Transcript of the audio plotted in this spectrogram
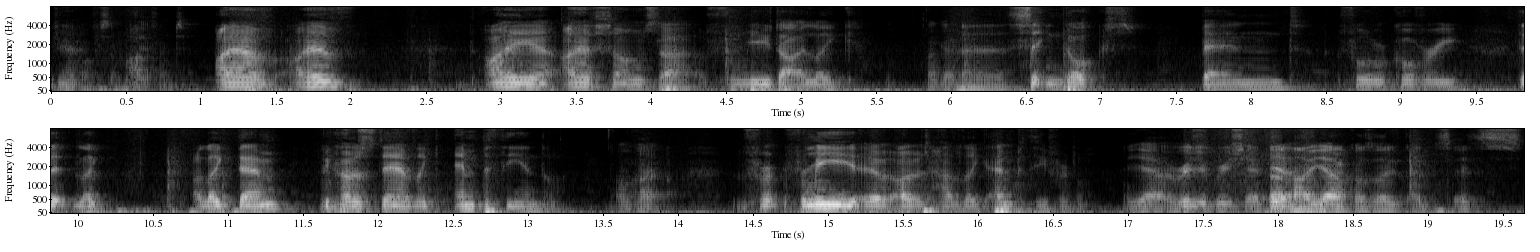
Yeah. go for something different. I have I have I uh, I have songs that from you that I like. Okay. Uh, Sitting Ducks, Bend, Full Recovery. That like I like them because they have like empathy in them. Okay. For for me, uh, I would have like empathy for them. Yeah, I really appreciate that. Yeah. No, yeah, because it's, it's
